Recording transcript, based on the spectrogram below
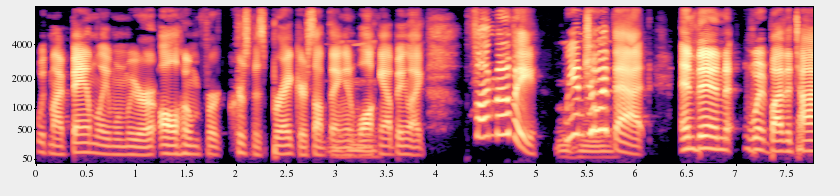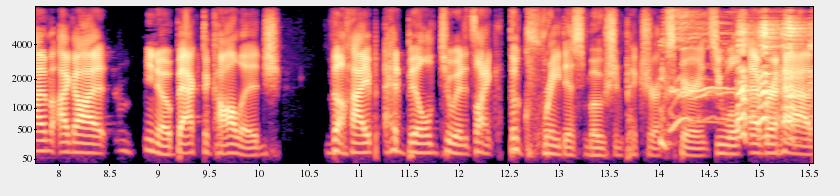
with my family when we were all home for Christmas break or something and Mhm. walking out being like, fun movie. We enjoyed Mhm. that. And then when by the time I got, you know, back to college, the hype had built to it. It's like the greatest motion picture experience you will ever have.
